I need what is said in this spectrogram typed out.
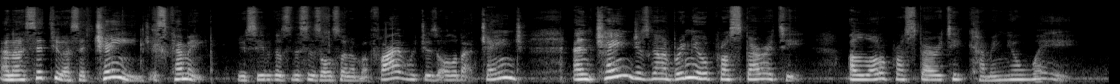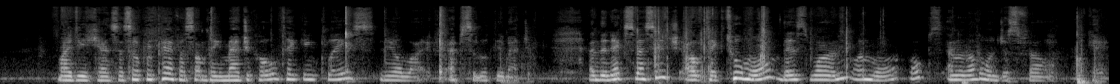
And I said to you, I said, change is coming. You see, because this is also number five, which is all about change. And change is going to bring you prosperity a lot of prosperity coming your way. My dear Cancer, so prepare for something magical taking place in your life. Absolutely magic. And the next message, I'll take two more. There's one, one more. Oops, and another one just fell. Okay.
